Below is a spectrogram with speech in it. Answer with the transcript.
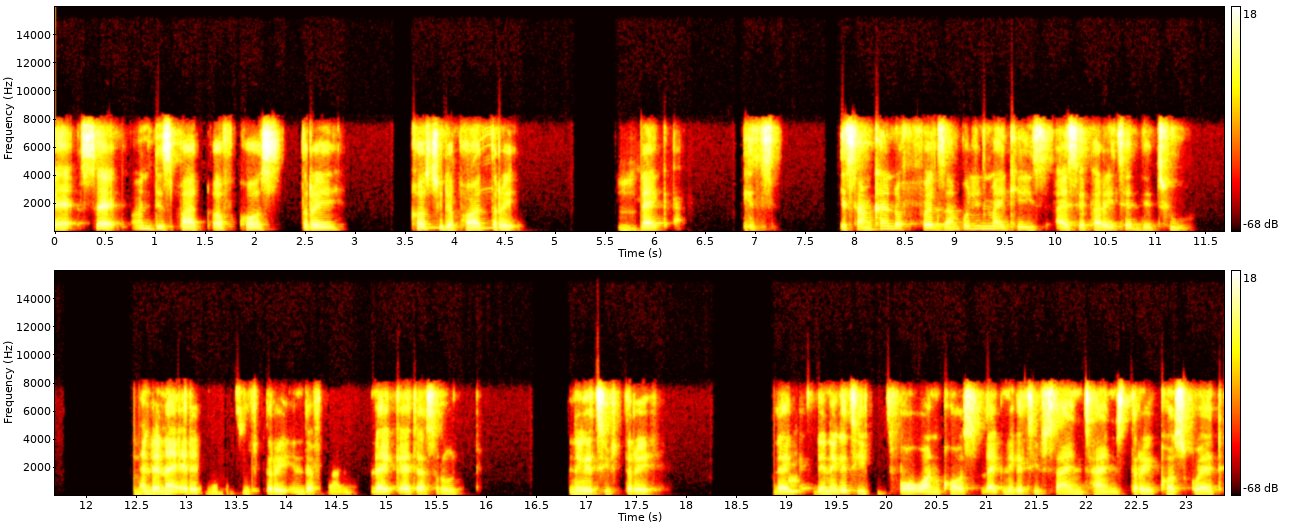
uh, say on this part of course three, cos to the power three, like it's it's some kind of, for example, in my case, I separated the two, and then I added negative three in the front. Like I just wrote negative three. Like the negative is for one cos, like negative sign times three cos squared.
